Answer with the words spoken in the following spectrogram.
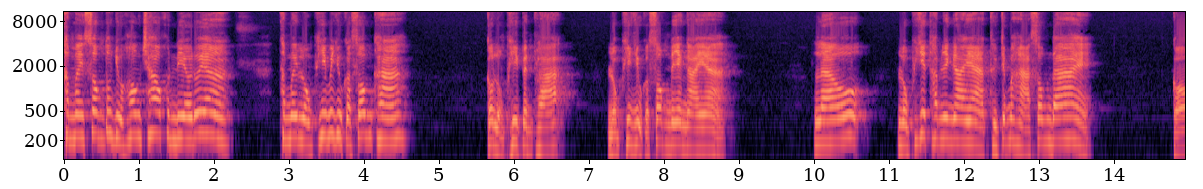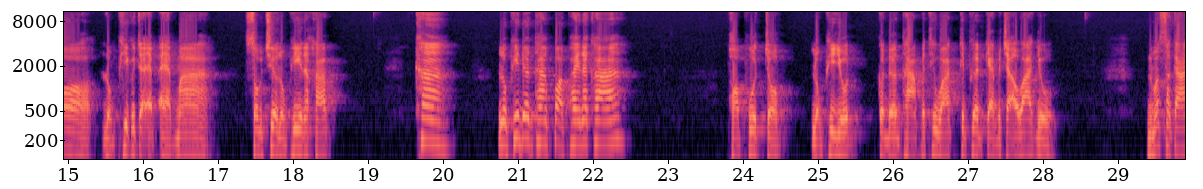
ทำไมส้มต้องอยู่ห้องเช่าคนเดียวด้วยอะทำไมหลวงพี่ไม่อยู่กับส้มคะ ก็หลวงพี่เป็นพระ หลวงพี่อยู่กับส้มได้ยังไงอะ แล้วหลวงพี่จะทำยังไงอะ ถึงจะมาหาส้มได้ ก็หลวงพี่ก็จะแอบแอบมา ส้มเชื่อหลวงพี่นะครับ ค่ะ หลวงพี่เดินทางปลอดภัยนะคะ พอพูดจบ หลวงพี่ยุทธก็เดินทางไปที่วัดที่เพื่อนแกเป็นเจ้าอาวาสอยู่นมัสการ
